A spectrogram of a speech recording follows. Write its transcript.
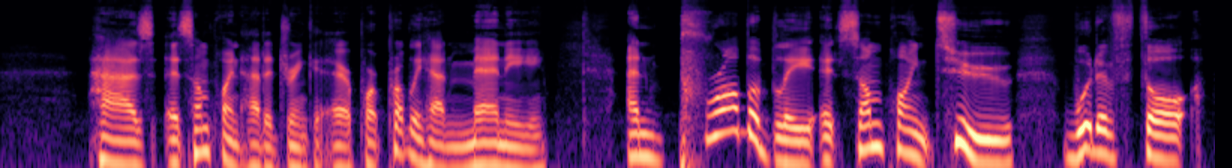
has at some point had a drink at airport, probably had many, and probably at some point too would have thought,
